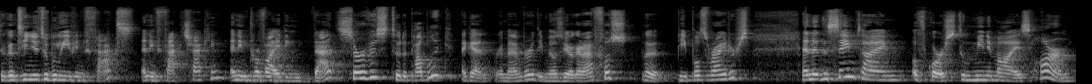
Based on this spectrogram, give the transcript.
to continue to believe in facts and in fact checking and in providing that service to the public. Again, remember the museographos, the people's writers. And at the same time, of course, to minimize harm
